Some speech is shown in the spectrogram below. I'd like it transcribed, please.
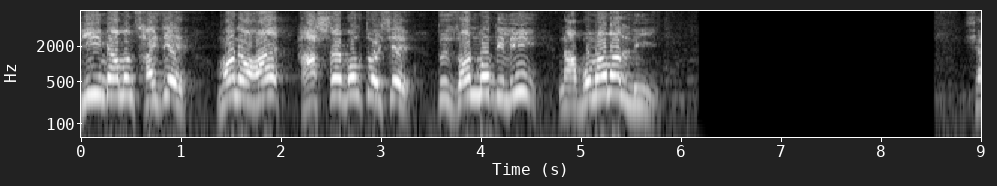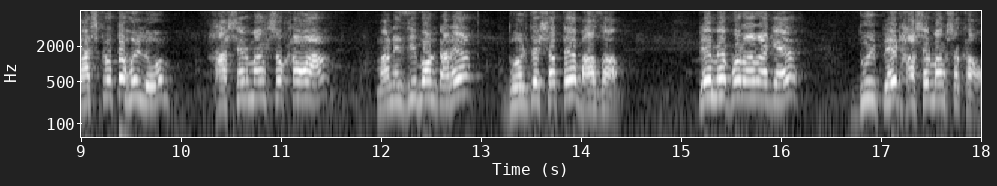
ডিম এমন সাইজের, মনে হয় হাঁসরে বলতে হইছে, তুই জন্ম দিলি না বোমা মারলি? শেষ কথা হইল, হাঁসের মাংস খাওয়া মানে জীবনটারে ধৈর্যের সাথে ভাজা। প্রেমে পড়ার আগে দুই প্লেট হাঁসের মাংস খাও।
